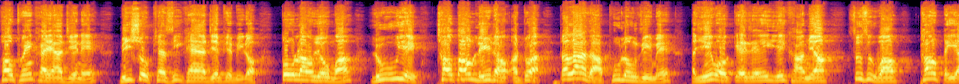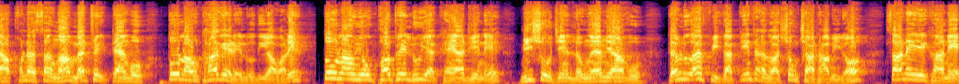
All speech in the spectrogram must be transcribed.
ဖောက်ထွင်းခံရခြင်းနဲ့မိရှုဖျက်ဆီးခံရခြင်းဖြစ်ပြီးတော့တိုးလောင်ယုံမှာလူဦးရေ6400အတွက်တလစာဖူးလုံစေမယ်အရေးပေါ်ကယ်ဆယ်ရေးရိတ်ခါများစုစုပေါင်း1185 metric တန်ကိုတိုးလောင်ထားခဲ့တယ်လို့သိရပါတယ်။တိုးလောင်ယုံဖောက်ထွင်းလူရက်ခံရခြင်းနဲ့မိရှို့ခြင်းလုပ်ငန်းများကို WFP ကပြင်းထန်စွာရှုံချထားပြီးတော့စားနေရိတ်ခါနဲ့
